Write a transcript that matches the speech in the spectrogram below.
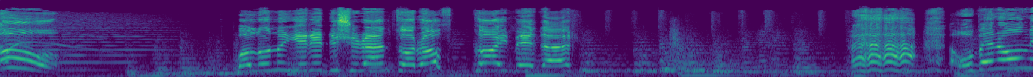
Oo! Balonu yere düşüren taraf kaybeder. o ben olmayacağım.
